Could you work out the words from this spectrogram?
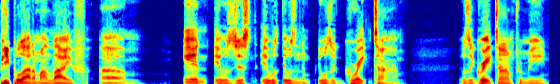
people out of my life. Um, and it was just it was it was an, it was a great time. It was a great time for me.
